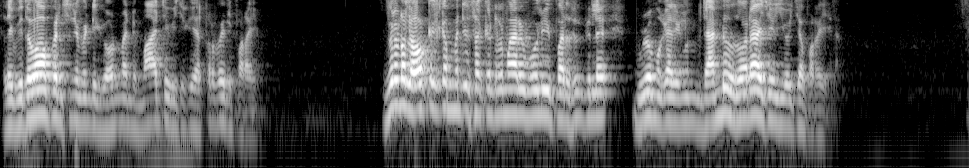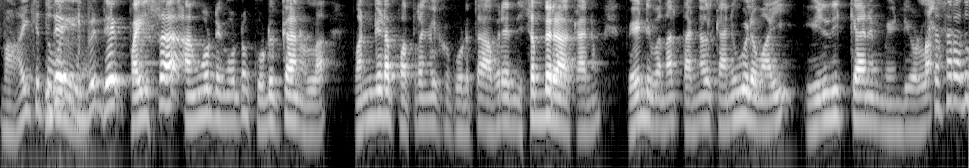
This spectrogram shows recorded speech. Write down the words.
അല്ലെങ്കിൽ വിധവാ പെൻഷന് വേണ്ടി ഗവൺമെന്റ് മാറ്റി വെച്ചിട്ട് എത്ര പേര് പറയും? ഇവരുടെ ലോക്കൽ കമ്മിറ്റി സെക്രട്ടറിമാർ പോലും ഈ പരസ്യത്തിലെ മുഴുവൻ കാര്യങ്ങളും രണ്ട് ദിവസം ഒരാഴ്ച കഴിഞ്ഞ് ചോദിച്ചാൽ പറയില്ല വായിക്കത്തില്ല ഇത് പൈസ അങ്ങോട്ടും ഇങ്ങോട്ടും കൊടുക്കാനുള്ള വൻകിട പത്രങ്ങൾക്ക് കൊടുത്ത് അവരെ നിശബ്ദരാക്കാനും വേണ്ടി വന്നാൽ തങ്ങൾക്ക് അനുകൂലമായി എഴുതിക്കാനും വേണ്ടിയുള്ള സർ സാർ അത്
